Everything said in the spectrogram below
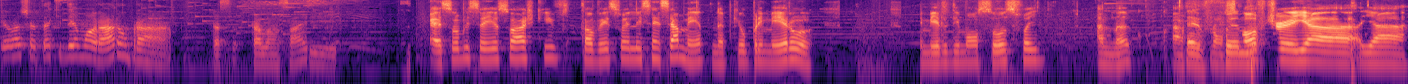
Eu acho até que demoraram pra, pra, pra lançar e. É, sobre isso aí eu só acho que talvez foi licenciamento, né? Porque o primeiro. O primeiro Demon Souls foi a Namco, a é, From Software a... e a. E a,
